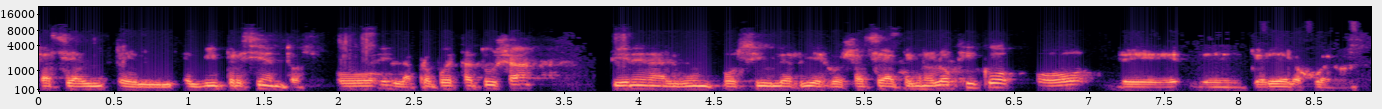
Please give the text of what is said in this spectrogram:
ya sea el, el, BIP 300 o la propuesta tuya, tienen algún posible riesgo, ya sea tecnológico o de, teoría de los juegos.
